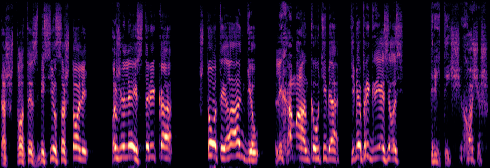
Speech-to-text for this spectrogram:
«Да что ты, взбесился, что ли? Пожалей старика! Что ты, ангел? Лихоманка у тебя, тебе пригрезилось! Три тысячи хочешь?»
